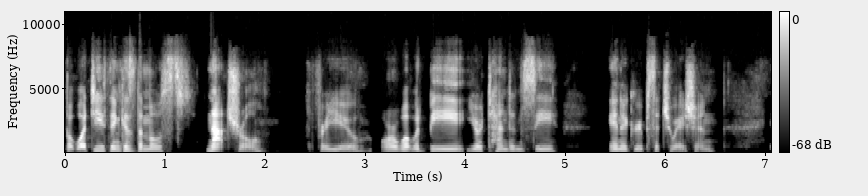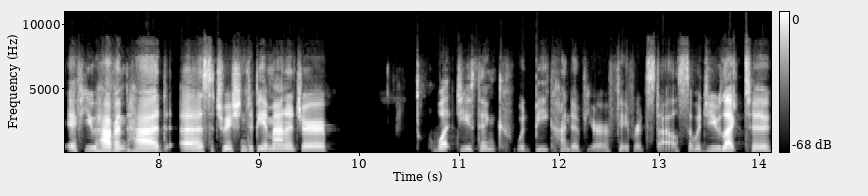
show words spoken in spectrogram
But what do you think is the most natural for you, or what would be your tendency in a group situation? If you haven't had a situation to be a manager, what do you think would be kind of your favorite style? So would you like to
